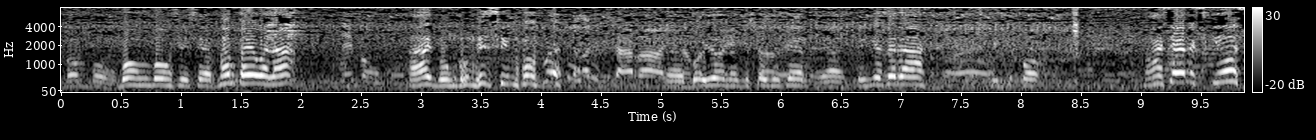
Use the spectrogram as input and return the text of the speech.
Bongbong. Bongbong si sir. Ma'am, kayo wala? Hindi, bongbong. Ay, bongbong din si ma'am. Si Sarah. Eh, yun, ang gusto niyo, sir. Ayan. Thank you, sir, ah. Thank you po. Mga sir, excuse.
